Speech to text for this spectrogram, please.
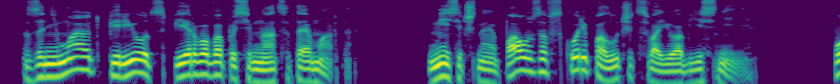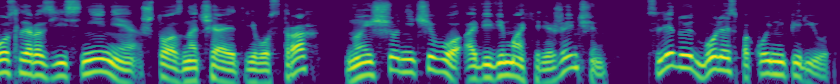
– занимают период с 1 по 17 марта. Месячная пауза вскоре получит свое объяснение. После разъяснения, что означает его страх, но еще ничего о вивимахере женщин, следует более спокойный период,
